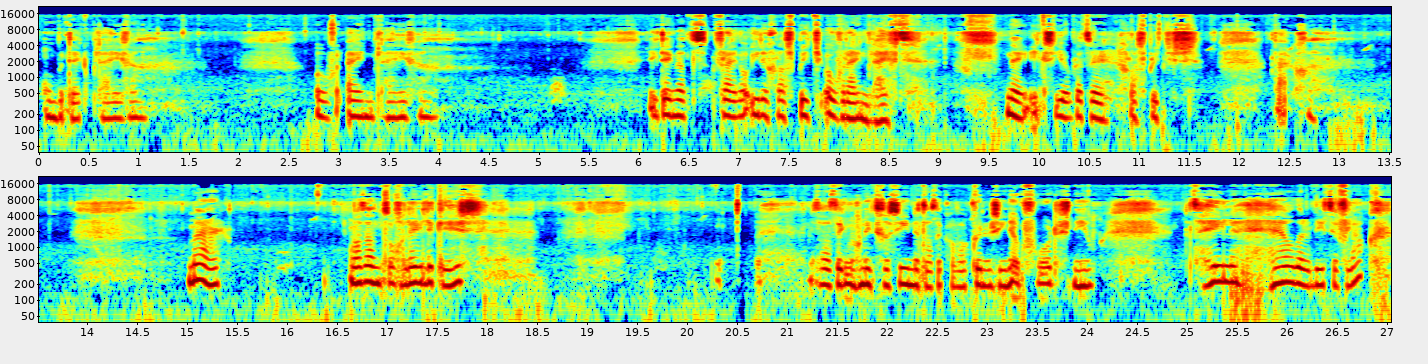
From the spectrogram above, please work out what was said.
onbedekt blijven, overeind blijven. Ik denk dat vrijwel ieder grasprietje overeind blijft. Nee, ik zie ook dat er grasprietjes Maar wat dan toch lelijk is, dat had ik nog niet gezien, dat had ik al wel kunnen zien, ook voor de sneeuw. Dat hele helder witte vlak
